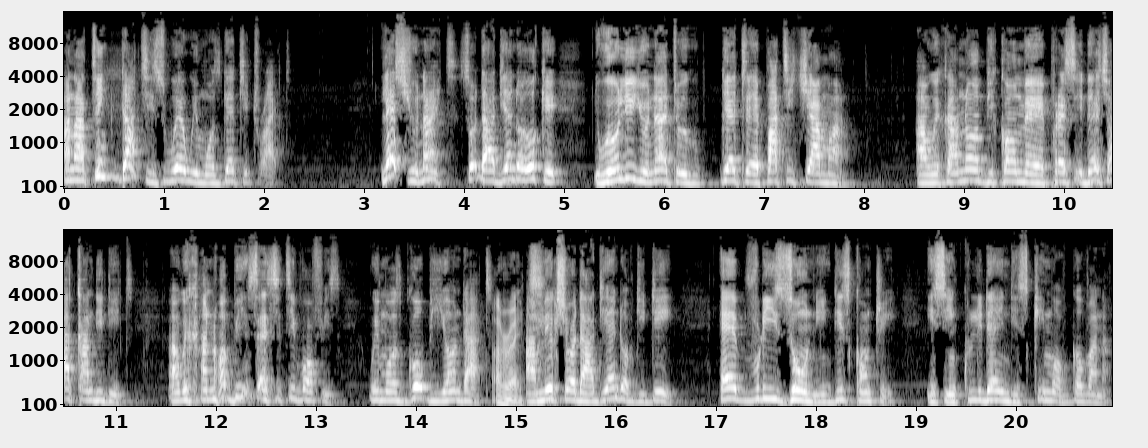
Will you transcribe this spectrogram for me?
And I think that is where we must get it right. Let's unite so that at the end of okay, we only unite to get a party chairman, and we cannot become a presidential candidate, and we cannot be in sensitive office. We must go beyond that All right. and make sure that at the end of the day, every zone in this country is included in the scheme of governance,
